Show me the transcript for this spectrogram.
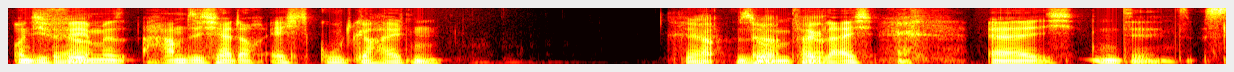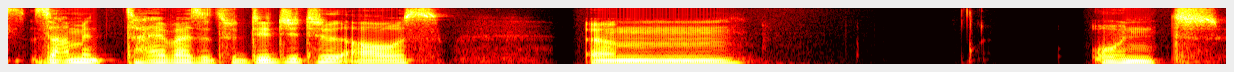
Und die Ja. Filme haben sich halt auch echt gut gehalten, Ja, so ja, im Vergleich. Äh, ich, es sah mir teilweise zu digital aus. Ähm, und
